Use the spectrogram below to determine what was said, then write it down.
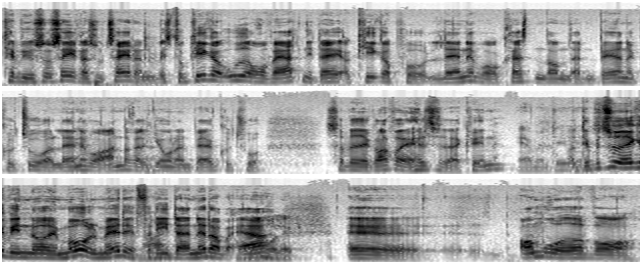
kan vi jo så se resultaterne. Hvis du kigger ud over verden i dag og kigger på lande, hvor kristendommen er den bærende kultur, og lande, ja, hvor andre religioner er den bærende kultur, så ved jeg godt, hvor jeg helst vil være kvinde. Jamen, det og det betyder ikke, at vi er nået i mål med det, Nej, fordi der netop er øh, områder, hvor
